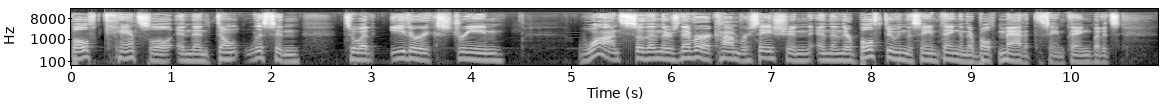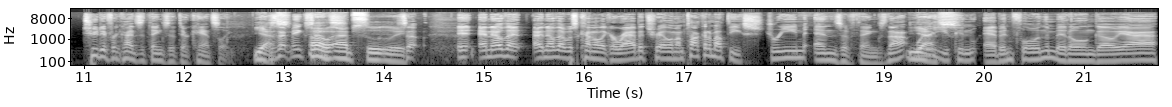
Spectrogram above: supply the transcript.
both cancel and then don't listen to what either extreme wants. So then there's never a conversation and then they're both doing the same thing and they're both mad at the same thing but it's two different kinds of things that they're canceling. Yes. does that make oh, sense? oh absolutely. So I- I know that I know that was kind of like a rabbit trail, and I'm talking about the extreme ends of things, not where you can ebb and flow in the middle and go, yeah,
